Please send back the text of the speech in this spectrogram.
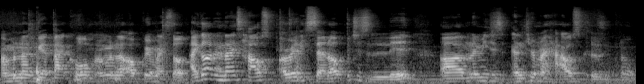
I'm gonna get back home. I'm gonna upgrade myself. I got a nice house already set up, which is lit. Um, let me just enter my house because know,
